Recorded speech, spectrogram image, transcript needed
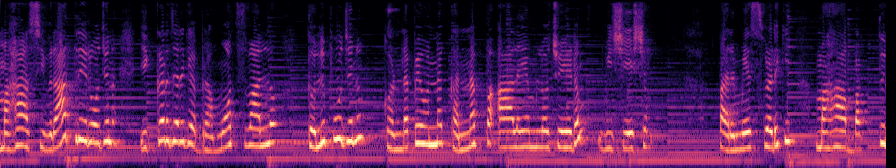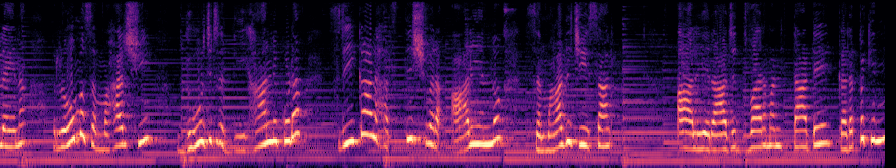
మహాశివరాత్రి రోజున ఇక్కడ జరిగే బ్రహ్మోత్సవాల్లో తొలి పూజను కొండపై ఉన్న కన్నప్ప ఆలయంలో చేయడం విశేషం. పరమేశ్వరుడికి మహాభక్తులైన రోమస మహర్షి దూర్జిత దేహాన్ని కూడా శ్రీకాళహస్తీశ్వర ఆలయంలో సమాధి చేశారు. ఆలయ రాజద్వారం అంటాటే గడప కింద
